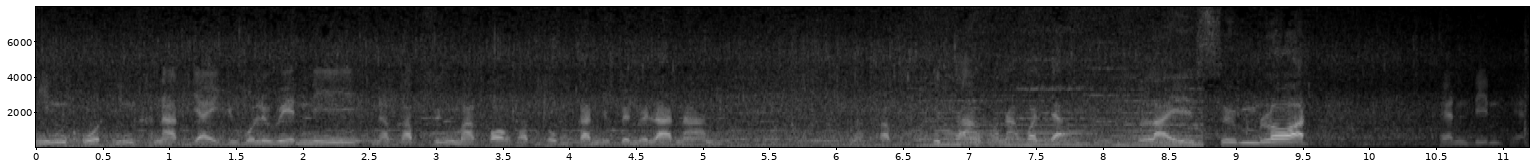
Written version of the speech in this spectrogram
หินโขดหินขนาดใหญ่อยู่บริเวณนี้นะครับ ซึ่งมากองทับถมกันอยู่เป็นเวลานานนะครับทิศทางของน้ำก็จะไหลซึมลอดแผ่นดินแผ่น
